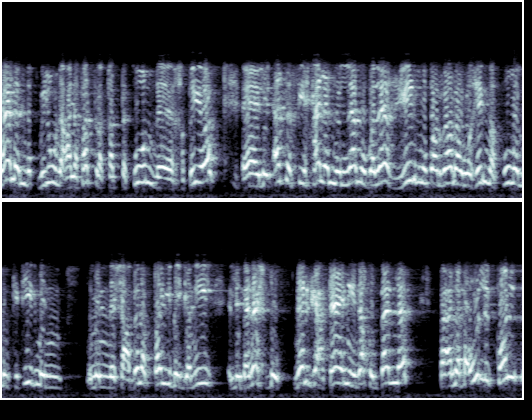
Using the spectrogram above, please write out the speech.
فعلا مقبلون على فترة قد تكون آه، خطيرة آه، للأسف في حالة من اللامبالاة غير مبررة وغير مفهومة من كتير من من شعبنا الطيب الجميل اللي بنشده نرجع تاني ناخد بالنا فأنا بقول للكل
